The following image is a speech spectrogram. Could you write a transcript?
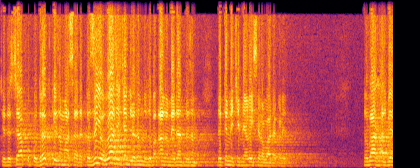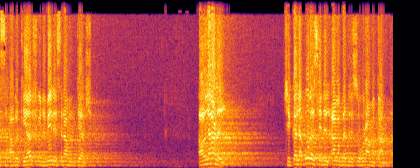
چې د صاحب په قدرت کې زما ساده قضیه یوازې جنگ لزم نه زب هغه میدان ته زم د کوم چې مې غي سره وعده کړې نو بهر حال بیا صحابه تیار شو نبی علی السلام تیار شو او لاړل چې کله اورسیدل هغه بدر صغرا مقام ته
